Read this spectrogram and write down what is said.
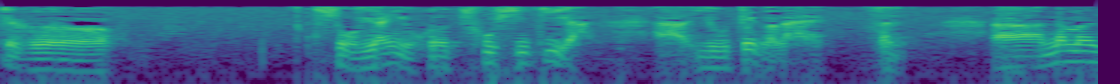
这个所缘有个粗细地啊啊，由这个来分啊。那么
